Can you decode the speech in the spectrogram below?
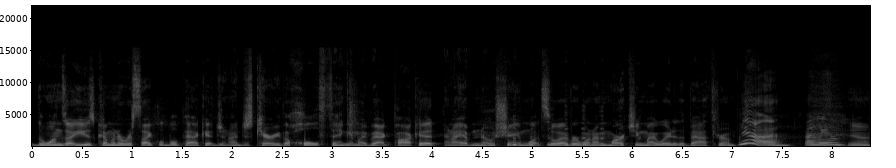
the ones I use come in a recyclable package, and I just carry the whole thing in my back pocket, and I have no shame whatsoever when I'm marching my way to the bathroom. Yeah, I mean, Yeah,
